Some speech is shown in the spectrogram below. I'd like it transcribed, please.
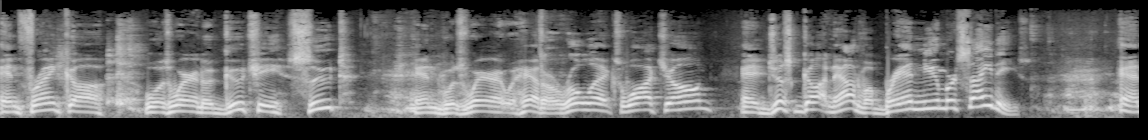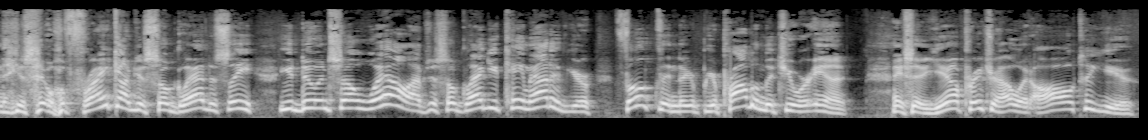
and Frank uh, was wearing a Gucci suit and was wearing had a Rolex watch on, and had just gotten out of a brand new Mercedes. And he said, Well, Frank, I'm just so glad to see you doing so well. I'm just so glad you came out of your funk and your, your problem that you were in. And he said, Yeah, preacher, I owe it all to you.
